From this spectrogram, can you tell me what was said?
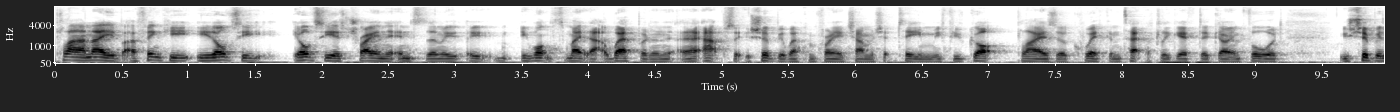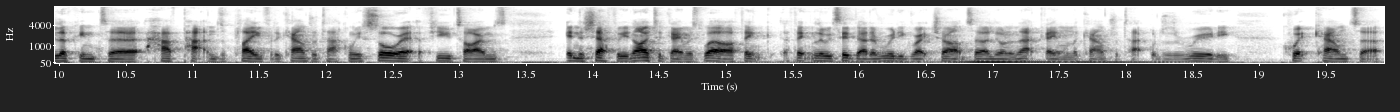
plan A, but I think he, he obviously he obviously is training it into them. He, he, he wants to make that a weapon, and, it absolutely should be a weapon for any championship team. If you've got players who are quick and technically gifted going forward, you should be looking to have patterns of play for the counter attack. And we saw it a few times in the Sheffield United game as well. I think I think Louie Sibley had a really great chance early on in that game on the counter attack, which was a really quick counter.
